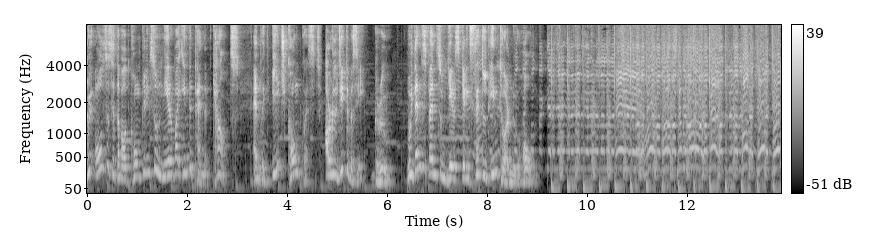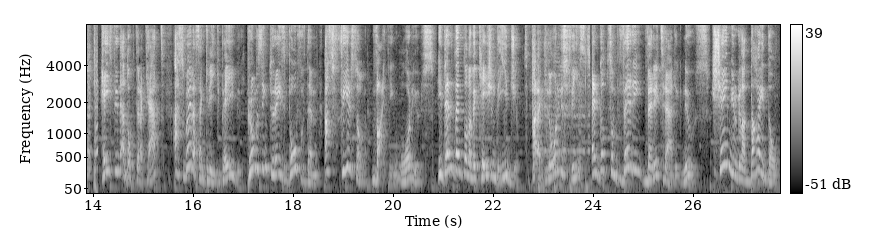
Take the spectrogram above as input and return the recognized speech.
we also set about conquering some nearby independent counts. And with each conquest, our legitimacy grew. We then spent some years getting settled into our new home. Haesteinn adopted a cat as well as a Greek baby, promising to raise both of them as fearsome Viking warriors. He then went on a vacation to Egypt, had a glorious feast, and got some very, very tragic news. Shame you're gonna die though.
